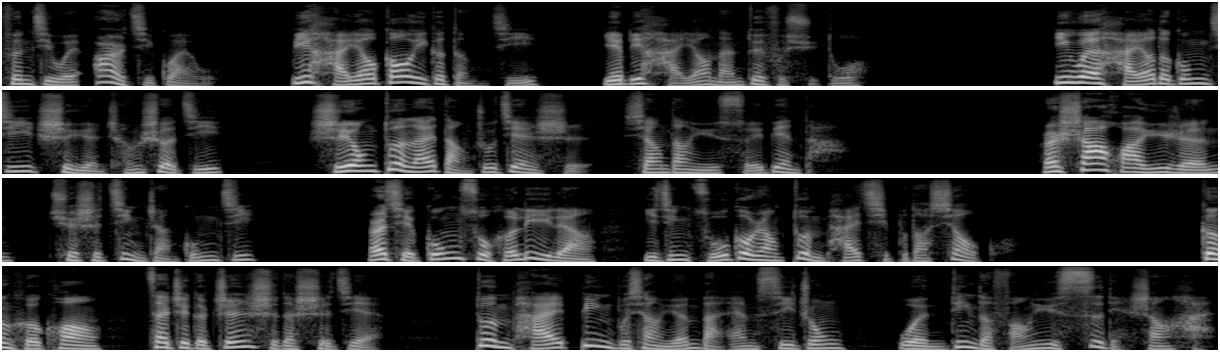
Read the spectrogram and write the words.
分级为二级怪物，比海妖高一个等级，也比海妖难对付许多。因为海妖的攻击是远程射击，使用盾来挡住箭矢，相当于随便打；而沙华鱼人却是近战攻击，而且攻速和力量已经足够让盾牌起不到效果。更何况在这个真实的世界，盾牌并不像原版 MC 中稳定的防御四点伤害，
